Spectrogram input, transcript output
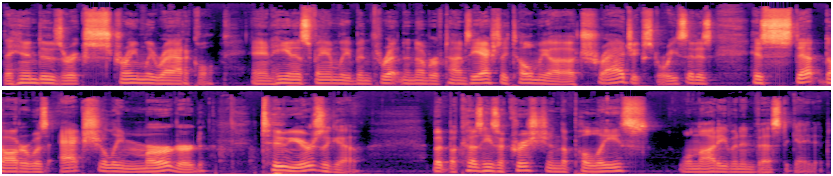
the Hindus are extremely radical, and he and his family have been threatened a number of times. He actually told me a, a tragic story. He said his, his stepdaughter was actually murdered two years ago, but because he's a Christian, the police will not even investigate it.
